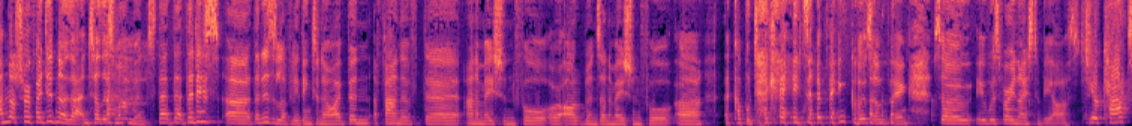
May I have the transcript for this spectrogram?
I'm not sure if I did know that until this moment. That that that is uh, that is a lovely thing to know. I've been a fan of their animation for or Aardman's animation for uh, a couple decades, I think, or something. so it was very nice to be asked. Your cat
